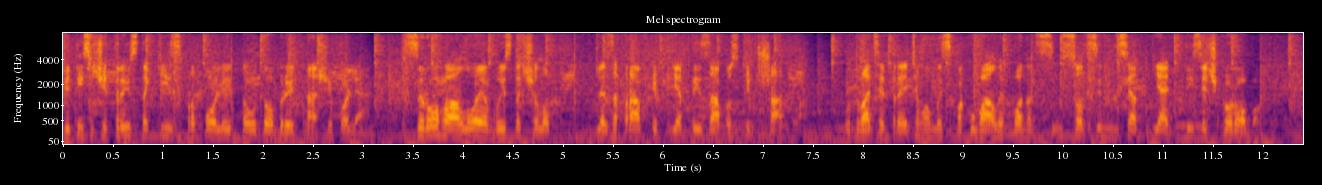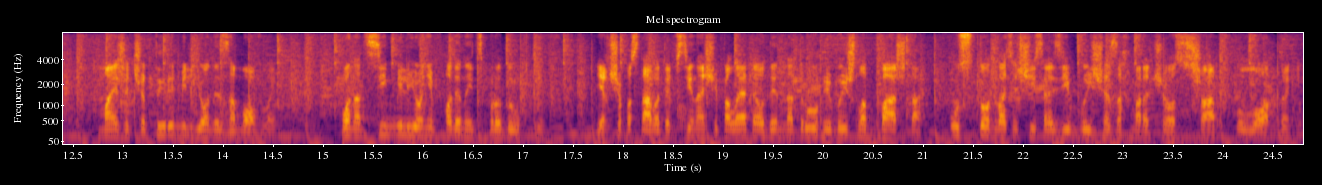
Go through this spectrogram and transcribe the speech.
2300 кіз прополюють та удобрюють наші поля. Сирого алоя вистачило б для заправки п'яти запусків шатла. У 23-му ми спакували понад 775 тисяч коробок, майже 4 мільйони замовлень, понад 7 мільйонів одиниць продуктів. Якщо поставити всі наші палети один на другий, вийшла б башта у 126 разів вища за хмарочос шарп у Лондоні.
